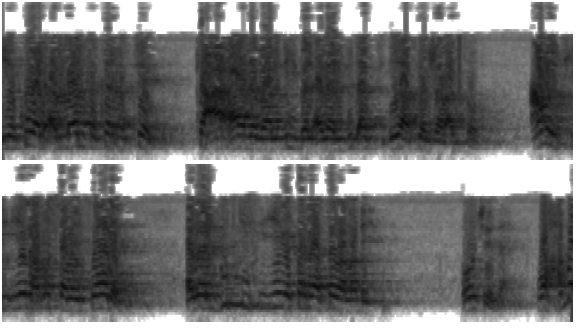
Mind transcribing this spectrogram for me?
iyo kuwaad ammaanta ka rabteen kaca aada baa la dhihi bal abaalgud agt inaad ka heshaan agtooda camalkii iyagaad u samayseene abaalgudkiisii iyaga ka raabtadaa la dhihi. Ma ujeeda waxba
